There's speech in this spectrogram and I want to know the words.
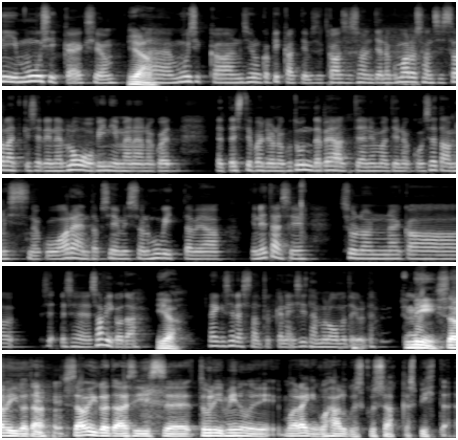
nii muusika, eks ju. Jaa. muusika on sinuga pikalt ilmselt kaasas olnud ja nagu ma aru saan, siis sa oledki selline loov inimene nagu, et, et hästi palju nagu tunde pealt ja niimoodi nagu seda, mis nagu arendab, see, mis on huvitav ja, ja nii edasi. sul on ka see, Savikoda, räägi sellest natukene ja siis lähme loomade juurde. nii Savikoda, Savikoda siis äh, tuli minuni, ma räägin kohe alguses, kus see hakkas pihta.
